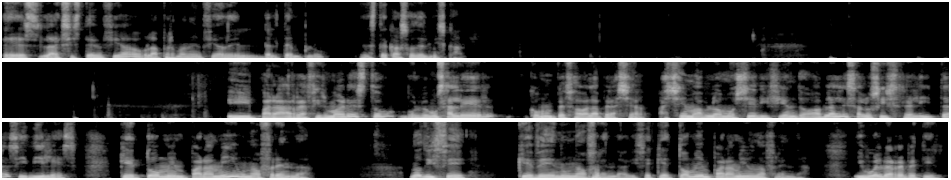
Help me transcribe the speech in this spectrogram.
es la existencia o la permanencia del, del templo, en este caso del Mishkan. Y para reafirmar esto, volvemos a leer cómo empezaba la perashá. Hashem habló a Moshe diciendo, háblales a los israelitas y diles que tomen para mí una ofrenda. No dice que den una ofrenda, dice que tomen para mí una ofrenda. Y vuelve a repetir,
